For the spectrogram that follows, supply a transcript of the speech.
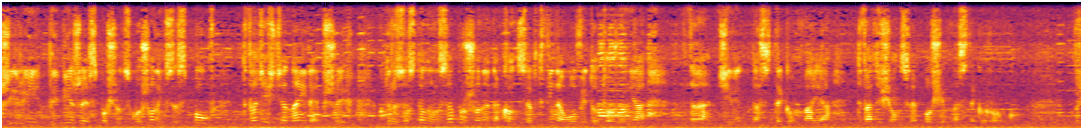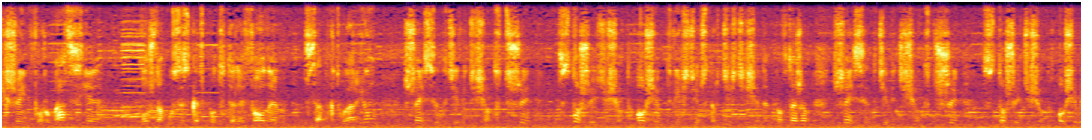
Jury wybierze spośród zgłoszonych zespołów 20 najlepszych, które zostaną zaproszone na koncert finałowy do Torunia na 19 maja 2018 roku. Bliższe informacje można uzyskać pod telefonem Sanktuarium 693 168 247. Powtarzam 693 168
